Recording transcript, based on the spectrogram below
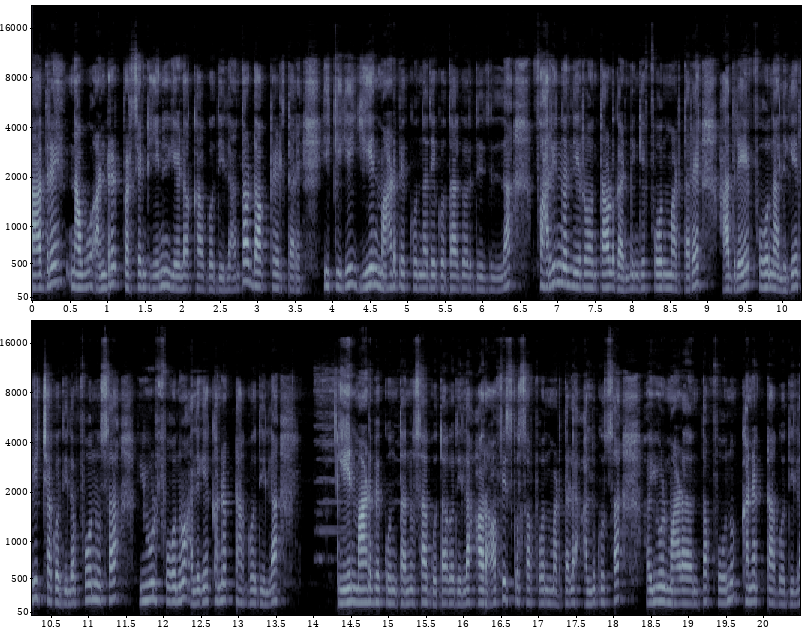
ಆದರೆ ನಾವು ಹಂಡ್ರೆಡ್ ಪರ್ಸೆಂಟ್ ಏನು ಹೇಳೋಕ್ಕಾಗೋದಿಲ್ಲ ಅಂತ ಡಾಕ್ಟ್ರ್ ಹೇಳ್ತಾರೆ. ಈಕೆಗೆ ಏನು ಮಾಡಬೇಕು ಅನ್ನೋದೇ ಗೊತ್ತಾಗೋದಿಲ್ಲ ಫಾರಿನಲ್ಲಿರೋ ಅಂಥ ಅವಳು ಗಂಡನಿಗೆ ಫೋನ್ ಮಾಡ್ತಾಳೆ ಮಾಡ್ತಾರೆ. ಆದರೆ ಫೋನ್ ಅಲ್ಲಿಗೆ ರೀಚ್ ಆಗೋದಿಲ್ಲ. ಫೋನು ಸಹ ಇವಳ ಫೋನು ಅಲ್ಲಿಗೆ ಕನೆಕ್ಟ್ ಆಗೋದಿಲ್ಲ. ಏನು ಮಾಡಬೇಕು ಅಂತಲೂ ಸಹ ಗೊತ್ತಾಗೋದಿಲ್ಲ. ಅವ್ರ ಆಫೀಸ್ಗೂ ಸಹ ಫೋನ್ ಮಾಡ್ತಾಳೆ. ಅಲ್ಲಿಗೂ ಸಹ ಇವಳು ಮಾಡೋಂಥ ಫೋನು ಕನೆಕ್ಟ್ ಆಗೋದಿಲ್ಲ.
